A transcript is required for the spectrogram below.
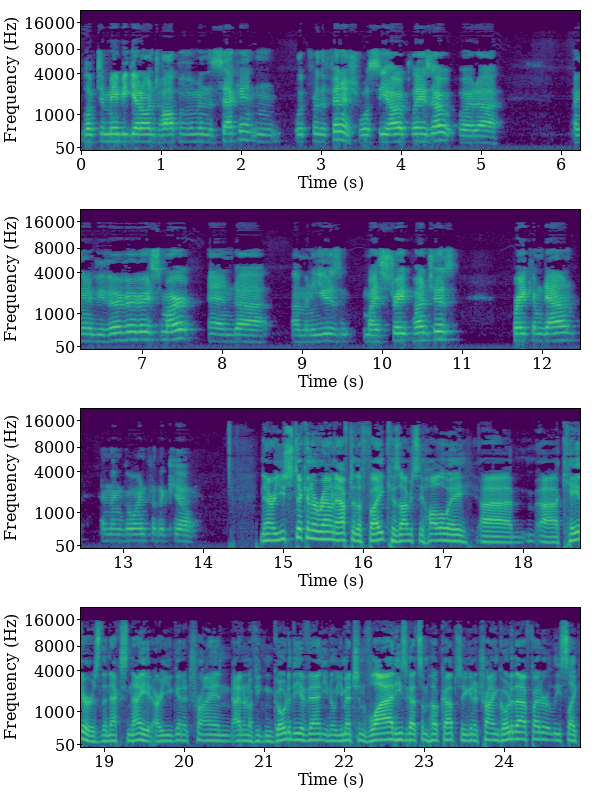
look to maybe get on top of him in the second and look for the finish. We'll see how it plays out. But uh, I'm going to be very, very, very smart and uh, I'm going to use my straight punches, break them down, and then go in for the kill. Now, are you sticking around after the fight? Because obviously Holloway uh, uh, Kattar's the next night. Are you going to try and I don't know if you can go to the event? You know, you mentioned Vlad; he's got some hookups. Are you going to try and go to that fight, or at least like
